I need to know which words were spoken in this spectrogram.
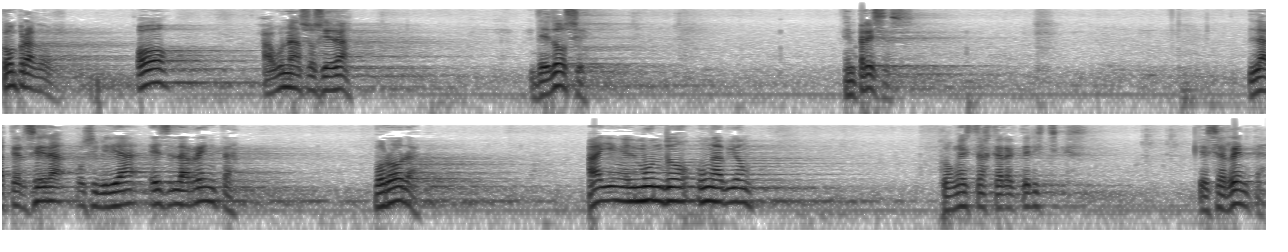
comprador o a una sociedad de 12 empresas. La tercera posibilidad es la renta por hora. Hay en el mundo un avión con estas características, que se renta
